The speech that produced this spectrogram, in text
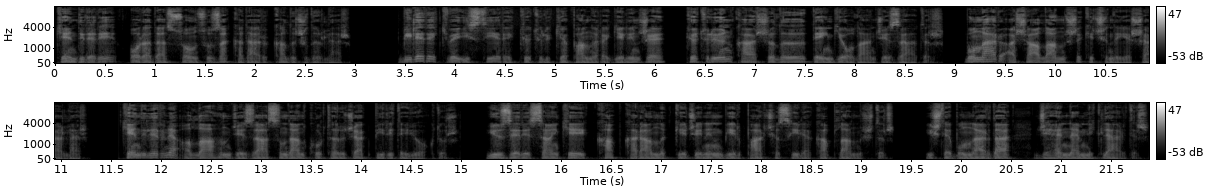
Kendileri orada sonsuza kadar kalıcıdırlar. Bilerek ve isteyerek kötülük yapanlara gelince, kötülüğün karşılığı dengi olan cezadır. Bunlar aşağılanmışlık içinde yaşarlar. Kendilerine Allah'ın cezasından kurtaracak biri de yoktur. Yüzleri sanki kapkaranlık gecenin bir parçasıyla kaplanmıştır. İşte bunlar da cehennemliklerdir.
